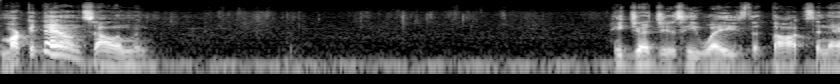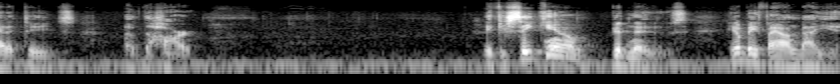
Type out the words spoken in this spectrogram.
Mark it down, Solomon. He judges, he weighs the thoughts and attitudes of the heart. If you seek him, good news, he'll be found by you.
